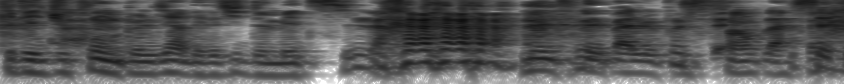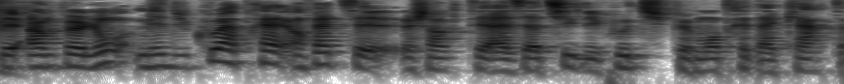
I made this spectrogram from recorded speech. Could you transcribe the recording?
Qui était du coup, on peut le dire, des études de médecine. donc, ce n'est pas le plus simple à faire. C'était un peu long, mais du coup après, en fait, c'est genre t'es asiatique, du coup tu peux montrer ta carte.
